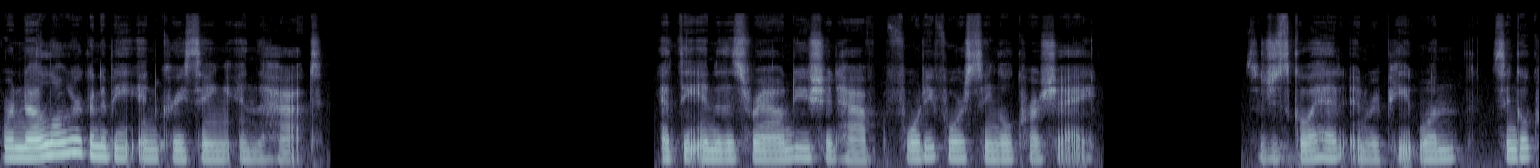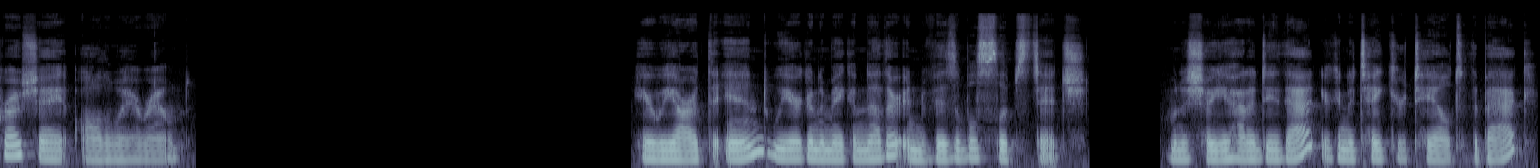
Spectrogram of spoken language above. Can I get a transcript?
We're no longer going to be increasing in the hat. At the end of this round, you should have 44 single crochet. So just go ahead and repeat one single crochet all the way around. Here we are at the end. We are going to make another invisible slip stitch. I'm going to show you how to do that. You're going to take your tail to the back,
